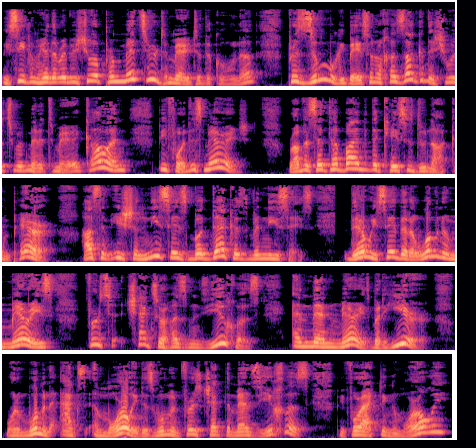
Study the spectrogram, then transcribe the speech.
We see from here that Rabbi Yeshua permits her to marry to the kahuna, presumably based on her chazakah that she was permitted to marry a Cohen before this marriage. Rabbi said Tabai that the cases do not compare. Hasim Isha Nises Bodekas Venises. There we say that a woman who marries first checks her husband's yichus and then marries. But here, when a woman acts immorally, does a woman first check the man's yichus before acting immorally?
